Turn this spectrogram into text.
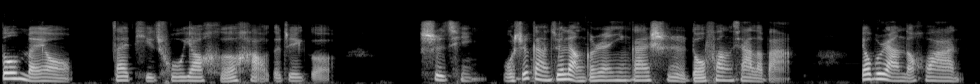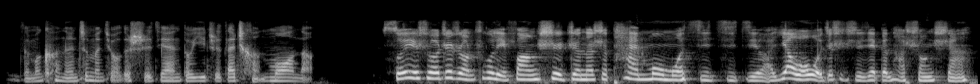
都没有再提出要和好的这个事情。我是感觉两个人应该是都放下了吧，要不然的话，怎么可能这么久的时间都一直在沉默呢？所以说，这种处理方式真的是太磨磨唧唧唧了。要我，我就是直接跟他双删。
